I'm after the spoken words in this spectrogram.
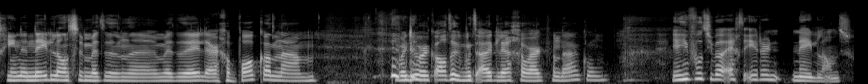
Misschien een Nederlandse met een, uh, met een hele erge Balkannaam. Waardoor ik altijd moet uitleggen waar ik vandaan kom. Ja, je voelt je wel echt eerder Nederlands.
